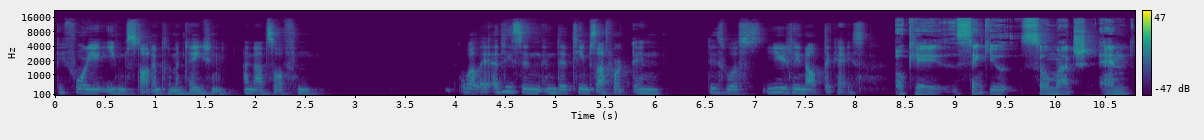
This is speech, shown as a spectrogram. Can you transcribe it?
before you even start implementation. And that's often well, at least in, in the teams I've worked in, this was usually not the case. Okay, thank you so much. And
